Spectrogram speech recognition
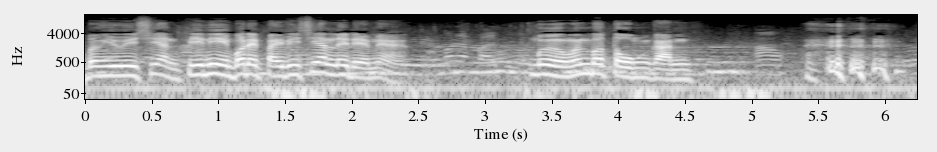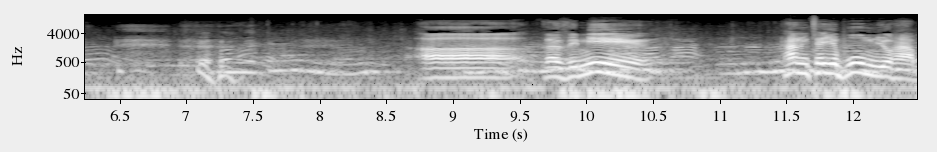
เบิ่งอยู่วิเชียนปีนี้บ่ได้ไปวิเชียนเลยเด้แม่บ่ได้ไปมือมันบ่ตรงกันเอาเอ่อก็สิมีท่านชัยภูมิอยู่ครับ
